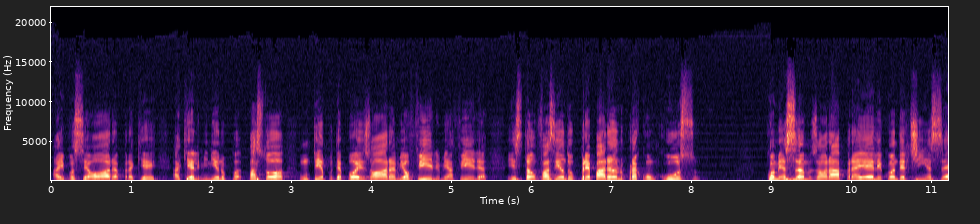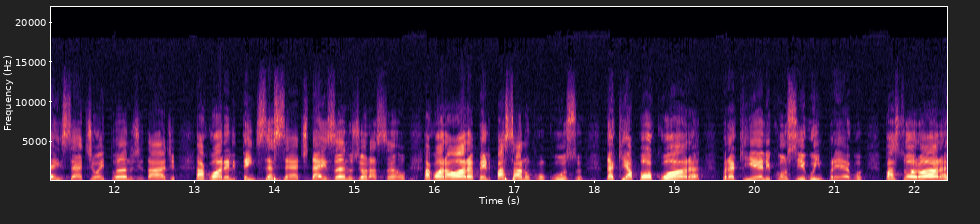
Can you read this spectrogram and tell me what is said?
Aí você ora para que aquele menino, pastor, um tempo depois, ora, meu filho, minha filha, estão fazendo, preparando para concurso. Começamos a orar para ele quando ele tinha 6, 7, 8 anos de idade. Agora ele tem 17, 10 anos de oração. Agora ora para ele passar no concurso. Daqui a pouco ora para que ele consiga um emprego. Pastor, ora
